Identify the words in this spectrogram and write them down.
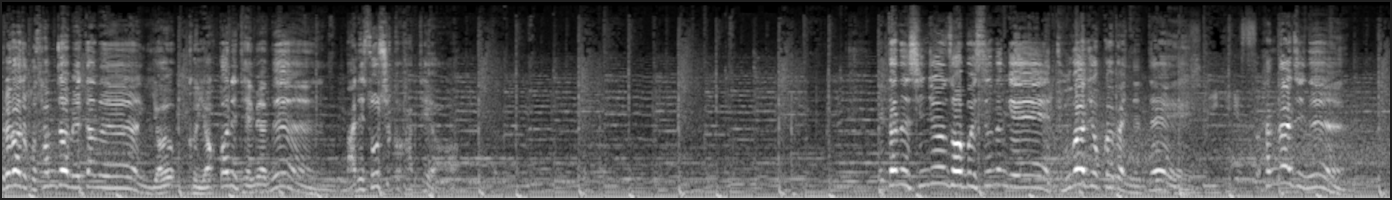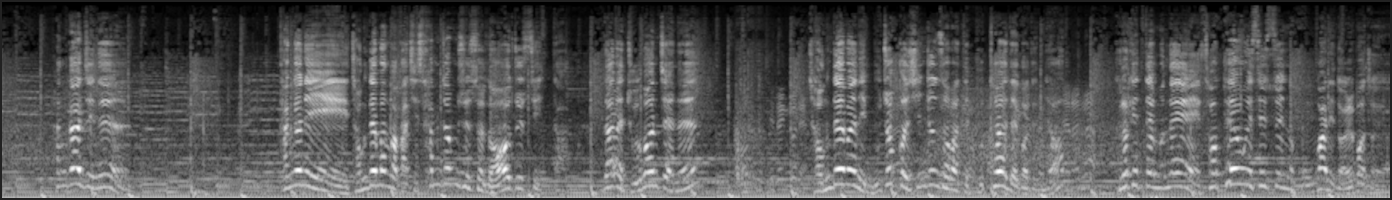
그래가지고 3점 일단은 여, 그 여건이 되면은 많이 쏘실 것 같아요 일단은 신준섭을 쓰는 게 두 가지 효과가 있는데 한 가지는 한 가지는 당연히 정대만과 같이 3점 슛을 넣어줄 수 있다. 그 다음에 두 번째는 정대만이 무조건 신준섭한테 붙어야 되거든요. 그렇기 때문에 서태웅이 쓸 수 있는 공간이 넓어져요.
